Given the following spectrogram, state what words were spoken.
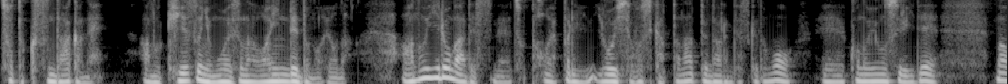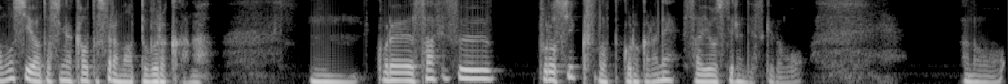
ちょっとくすんだ赤ね。あの、消えそうに燃えそうなワインレッドのような。あの色がですね、ちょっとやっぱり用意してほしかったなってなるんですけども、えー、この4種類で、まあもし私が買うとしたらマットブラックかな。うん、これサーフェスプロ6の頃からね、採用してるんですけども、あの、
